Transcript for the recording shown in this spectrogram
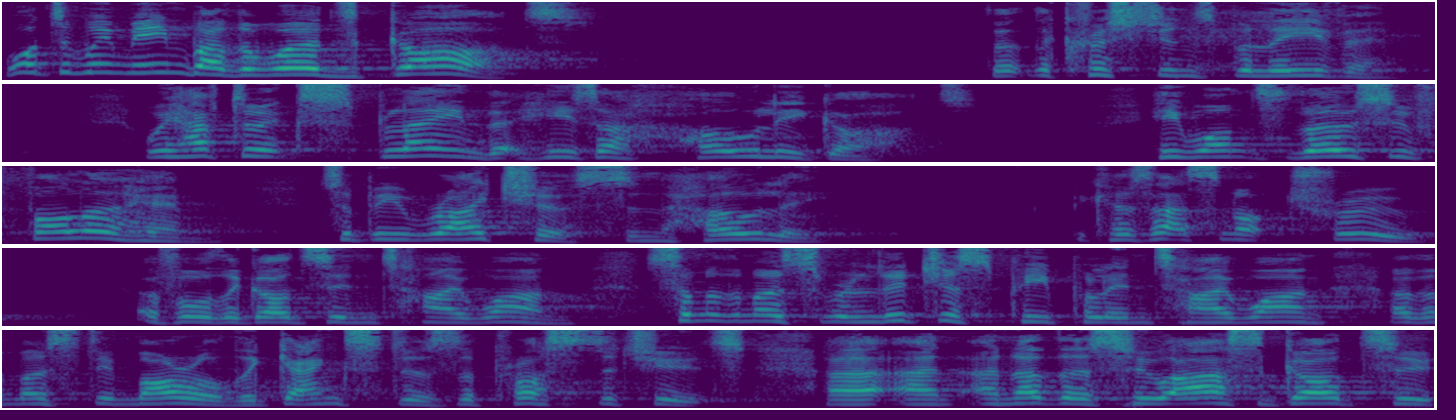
What do we mean by the words God that the Christians believe in? We have to explain that He's a holy God. He wants those who follow Him to be righteous and holy, because that's not true of all the gods in Taiwan. Some of the most religious people in Taiwan are the most immoral, the gangsters, the prostitutes, uh, and, and others who ask God to,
